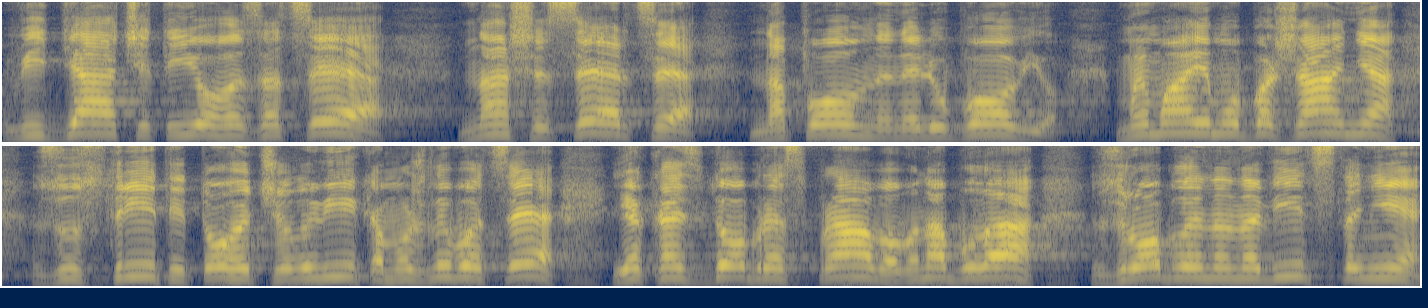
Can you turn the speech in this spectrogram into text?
віддячити його за це. Наше серце наповнене любов'ю. Ми маємо бажання зустріти того чоловіка. Можливо, це якась добра справа. Вона була зроблена на відстані,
